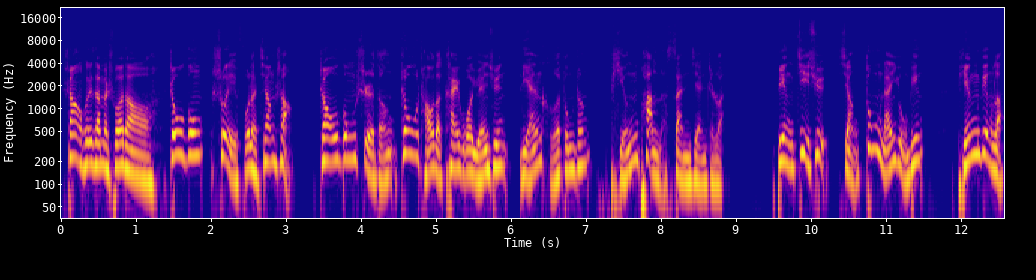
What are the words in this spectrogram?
上回咱们说到，周公说服了姜尚、昭公氏等周朝的开国元勋，联合东征，平叛了三监之乱。并继续向东南用兵，平定了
